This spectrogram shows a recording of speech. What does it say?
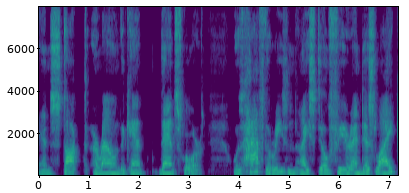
and stalked around the dance floor was half the reason I still fear and dislike.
